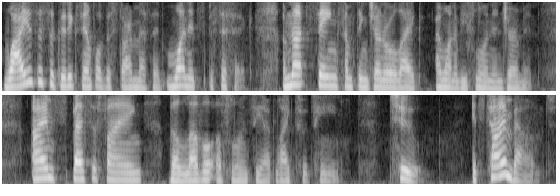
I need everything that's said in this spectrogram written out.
Why is this a good example of the STAR method? One, it's specific. I'm not saying something general like, I want to be fluent in German. I'm specifying the level of fluency I'd like to attain. Two, it's time bound.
